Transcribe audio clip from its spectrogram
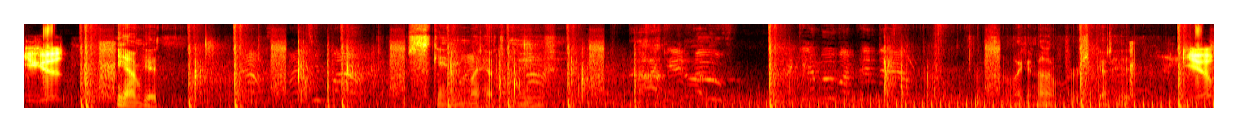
You good? Yeah, I'm good. Scanning, might have to move. Move. Move. I'm pinned down. Like another person got hit. Yep.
